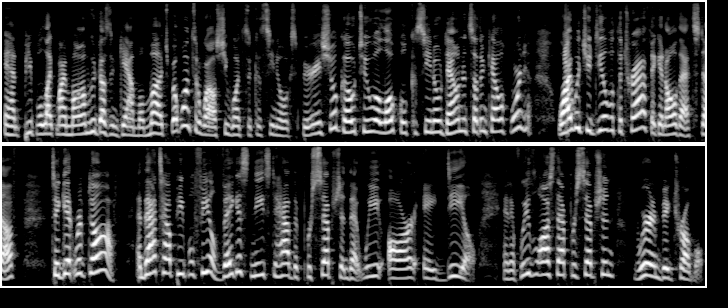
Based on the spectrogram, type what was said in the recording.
And people like my mom, who doesn't gamble much, but once in a while she wants a casino experience, she'll go to a local casino down in Southern California. Why would you deal with the traffic and all that stuff to get ripped off? And that's how people feel. Vegas needs to have the perception that we are a deal. And if we've lost that perception, we're in big trouble.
